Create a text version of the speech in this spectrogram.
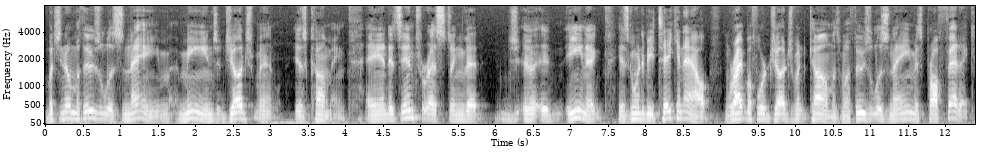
But you know, Methuselah's name means judgment is coming. And it's interesting that uh, Enoch is going to be taken out right before judgment comes. Methuselah's name is prophetic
